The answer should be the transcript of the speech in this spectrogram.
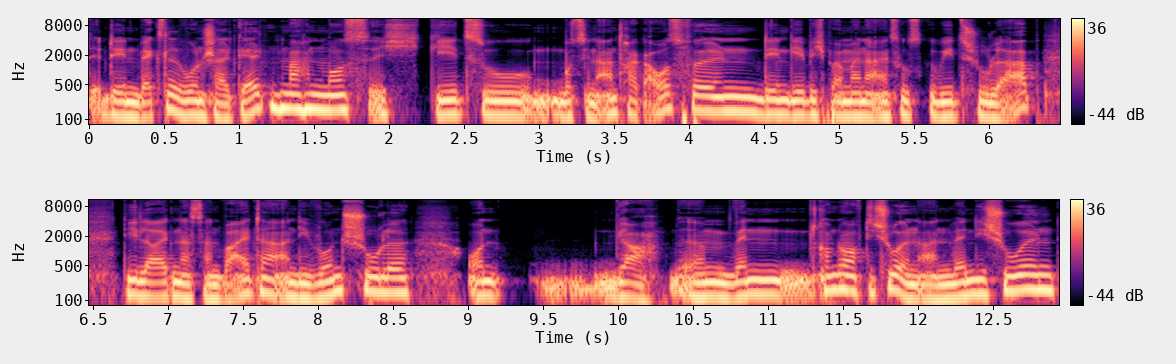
den Wechselwunsch halt geltend machen muss. Ich gehe zu, muss den Antrag ausfüllen, den gebe ich bei meiner Einzugsgebietsschule ab. Die leiten das dann weiter an die Wunschschule und ja, ähm, wenn, kommt immer auf die Schulen an. Wenn die Schulen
